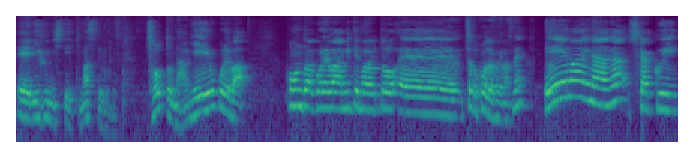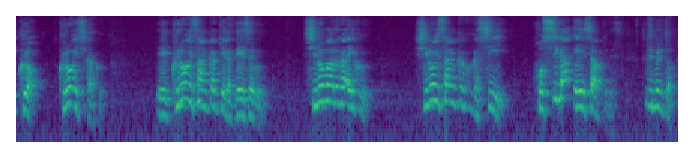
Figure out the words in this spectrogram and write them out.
えー、リフにしていきますということです。ちょっと長えよ、これは。今度はこれは見てもらうと、えー、ちょっとコードが増えますね。a マイナーが四角い黒。黒い四角。えー、黒い三角形が D7。白丸が F。白い三角が C。星が A シャープです。それで見ると、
